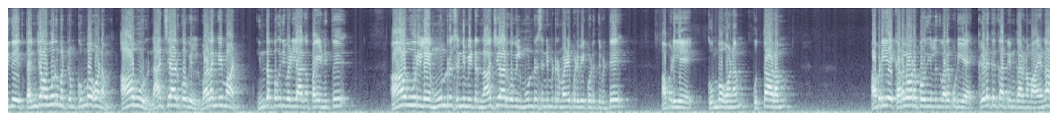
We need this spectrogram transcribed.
இது தஞ்சாவூர் மற்றும் கும்பகோணம் ஆவூர் நாச்சியார் கோவில் வலங்கைமான் இந்த பகுதி வழியாக பயணித்து ஆவூரிலே மூன்று சென்டிமீட்டர் நாச்சியார் கோவில் மூன்று சென்டிமீட்டர் மழைப்பொழிவை கொடுத்துவிட்டு அப்படியே கும்பகோணம் குத்தாலம் அப்படியே கடலோர பகுதியிலிருந்து வரக்கூடிய கிழக்கு காற்றின் காரணமாக ஏன்னா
